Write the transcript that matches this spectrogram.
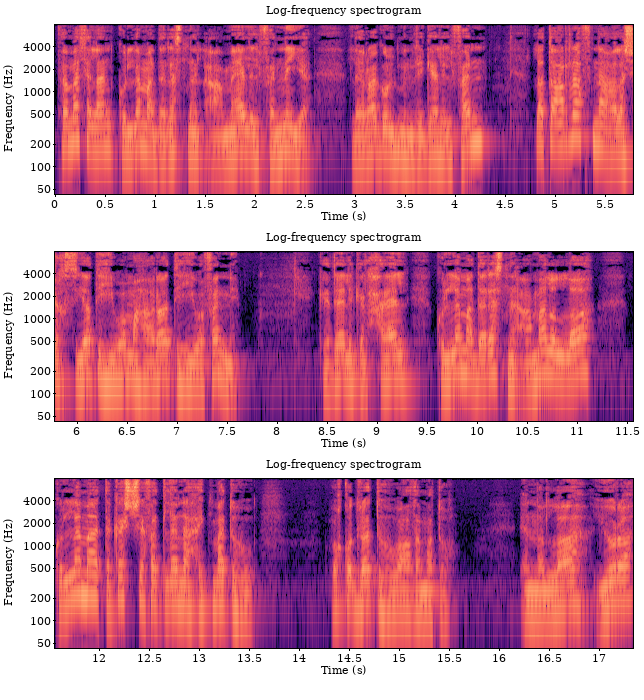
فمثلا كلما درسنا الأعمال الفنية لرجل من رجال الفن لتعرفنا على شخصيته ومهاراته وفنه. كذلك الحال كلما درسنا أعمال الله كلما تكشفت لنا حكمته وقدرته وعظمته. إن الله يرى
